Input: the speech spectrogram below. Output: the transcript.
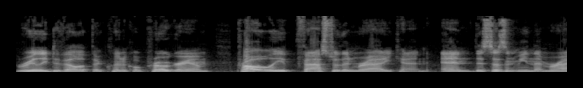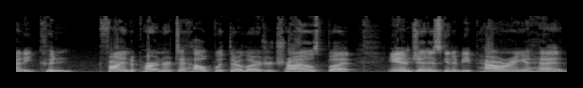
really develop their clinical program probably faster than Mirati can. And this doesn't mean that Mirati couldn't find a partner to help with their larger trials, but Amgen is going to be powering ahead,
